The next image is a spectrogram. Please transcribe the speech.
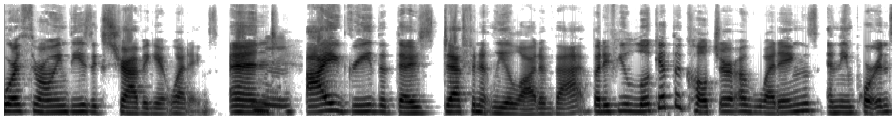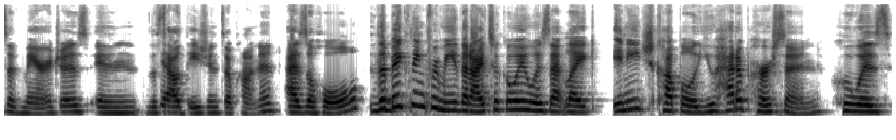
who are throwing these extravagant weddings. And Mhm. I agree that there's definitely a lot of that. But if you look at the culture of weddings and the importance of marriages in the Yeah. South Asian subcontinent as a whole, the big thing for me that I took away was that, like, in each couple, you had a person who was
